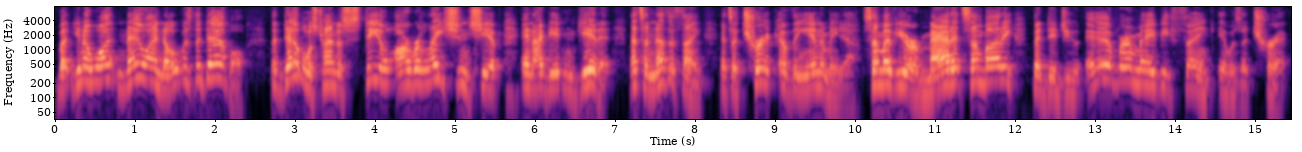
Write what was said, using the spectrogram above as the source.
but you know what now i know it was the devil the devil was trying to steal our relationship and I didn't get it. That's another thing. It's a trick of the enemy. Yeah. Some of you are mad at somebody, but did you ever maybe think it was a trick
